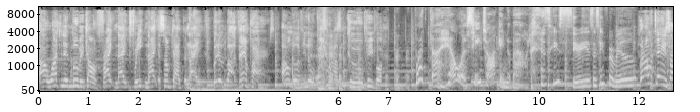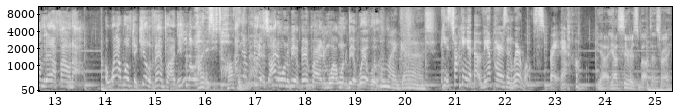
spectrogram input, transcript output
I was watching this movie called Fright Night, Freak Night, or some type of night, but it was about vampires. I don't know if you know vampires are cool people. What the hell is he talking about? Is he serious? Is he for real? But I'm gonna tell you something that I found out. A werewolf can kill a vampire. Did you know that? What is he talking I never about? knew that, so I didn't want to be a vampire anymore. I want to be a werewolf. Oh my gosh. He's talking about vampires and werewolves right now. Yeah, y'all serious about this, right?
